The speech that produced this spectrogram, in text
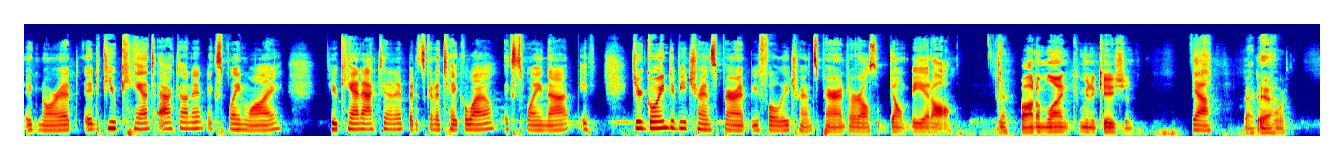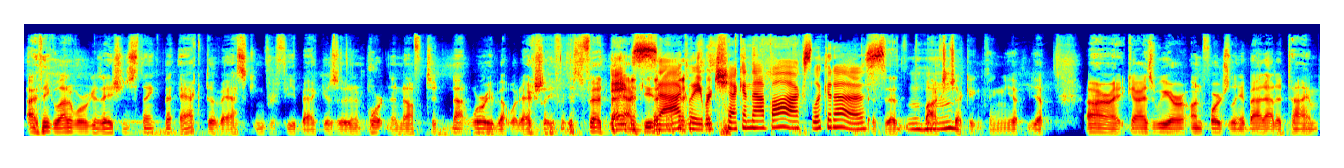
ignore it. If you can't act on it, explain why. If you can't act on it, but it's going to take a while, explain that. If, if you're going to be transparent, be fully transparent, or else don't be at all. Yeah. Bottom line communication. Yeah. Back Yeah. and forth. I think a lot of organizations think the act of asking for feedback is important enough to not worry about what actually is fed back. Exactly. We're checking that box. Look at us. It's that mm-hmm. box checking thing. Yep, yep. All right, guys, we are unfortunately about out of time.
